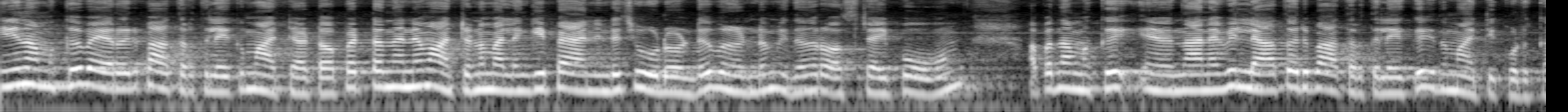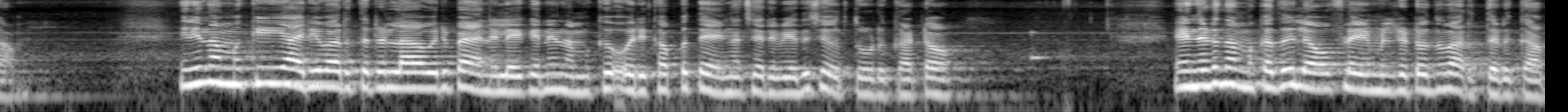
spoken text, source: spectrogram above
ഇനി നമുക്ക് വേറൊരു പാത്രത്തിലേക്ക് മാറ്റാം കേട്ടോ. പെട്ടെന്ന് തന്നെ മാറ്റണം. അല്ലെങ്കിൽ പാനിന്റെ ചൂടുകൊണ്ട് വീണ്ടും ഇത് റോസ്റ്റായി പോവും. അപ്പോൾ നമുക്ക് നനവില്ലാത്ത ഒരു പാത്രത്തിലേക്ക് ഇത് മാറ്റി കൊടുക്കാം ഇനി നമുക്ക് ഈ അരി വറുത്തിട്ടുള്ള ഒരു പാനിലേക്ക് തന്നെ നമുക്ക് ഒരു കപ്പ് തേങ്ങ ചിരവിയത് ചേർത്ത് കൊടുക്കാം കേട്ടോ. എന്നിട്ട് നമുക്കത് ലോ ഫ്ലെയിമിലിട്ടൊന്ന് വറുത്തെടുക്കാം.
